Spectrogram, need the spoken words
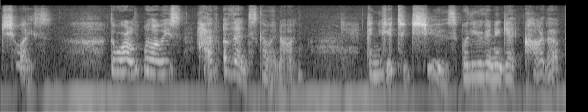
choice. The world will always have events going on. And you get to choose whether you're going to get caught up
